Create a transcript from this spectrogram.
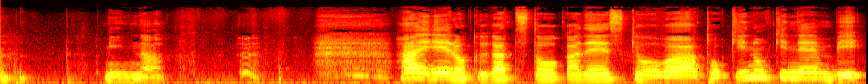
みんな。はい、えー、6月10日です。今日は時の記念日。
